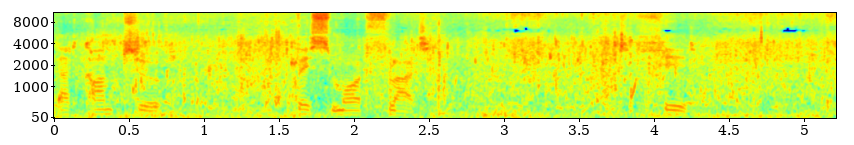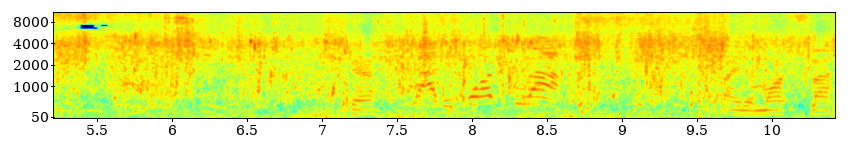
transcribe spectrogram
that come to this mud flat to feed. Yeah. In the mud flat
